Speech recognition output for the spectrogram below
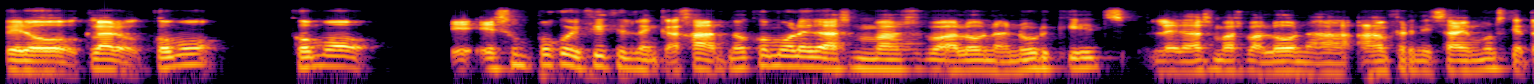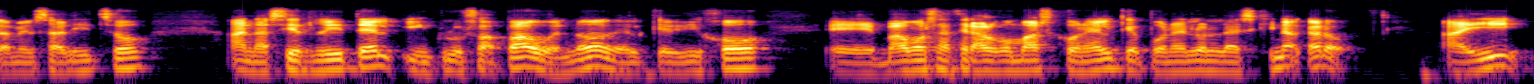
Pero claro, ¿cómo, ¿cómo, e, es un poco difícil de encajar, ¿no? ¿Cómo le das más balón a Nurkic, le das más balón a Anthony Simons, que también se ha dicho, a Nasir Little, incluso a Powell, ¿no? Del que dijo eh, vamos a hacer algo más con él que ponerlo en la esquina. Claro, ahí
